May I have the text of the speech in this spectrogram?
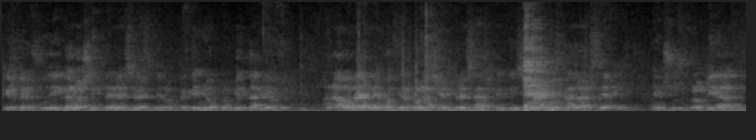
que perjudican los intereses de los pequeños propietarios a la hora de negociar con las empresas que quisieran instalarse en sus propiedades,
